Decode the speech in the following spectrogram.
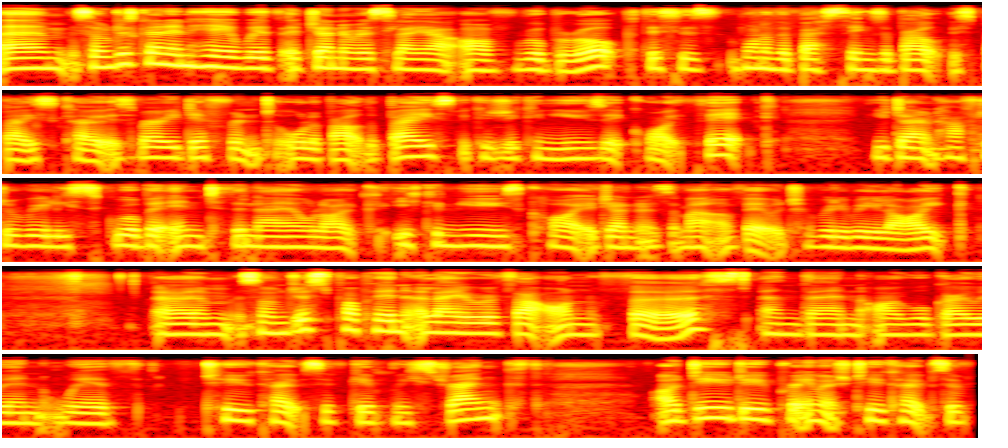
Um, so I'm just going in here with a generous layer of rubber up. This is one of the best things about this base coat. It's very different to all about the base because you can use it quite thick. You don't have to really scrub it into the nail. Like you can use quite a generous amount of it, which I really, really like. Um, so I'm just popping a layer of that on first and then I will go in with two coats of Give Me Strength. I do do pretty much two coats of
